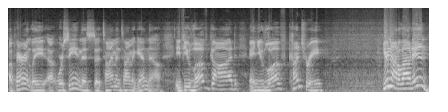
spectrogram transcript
apparently uh, we're seeing this uh, time and time again now. If you love God and you love country, you're not allowed in.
